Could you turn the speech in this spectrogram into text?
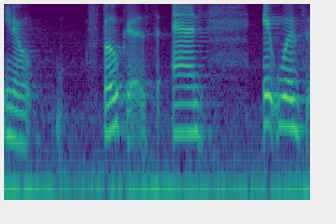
you know, focus. And it was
